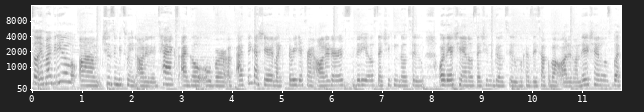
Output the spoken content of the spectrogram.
So in my video um choosing between audit and tax i go over i think i shared like three different auditors videos that you can go to or their channels that you can go to because they talk about audit on their channels. But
